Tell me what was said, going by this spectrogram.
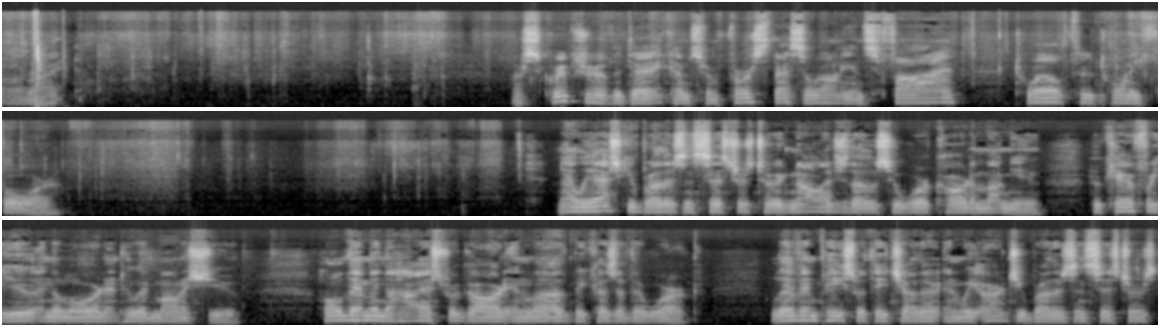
All right. Our scripture of the day comes from 1 Thessalonians 5 12 through 24. Now we ask you, brothers and sisters, to acknowledge those who work hard among you, who care for you and the Lord, and who admonish you. Hold them in the highest regard and love because of their work. Live in peace with each other, and we urge you, brothers and sisters,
